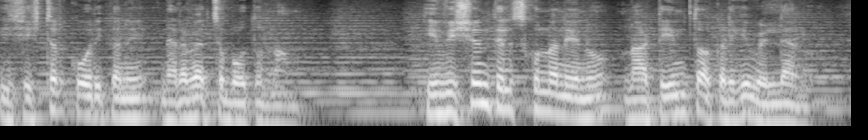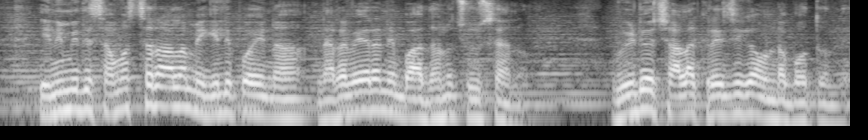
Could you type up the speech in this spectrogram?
ఈ సిస్టర్ కోరికని నెరవేర్చబోతున్నాం. ఈ విషయం తెలుసుకున్న నేను నా టీంతో అక్కడికి వెళ్ళాను. ఎనిమిది సంవత్సరాల మిగిలిపోయిన నెరవేరని బాధను చూశాను. వీడియో చాలా క్రేజీగా ఉండబోతుంది.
